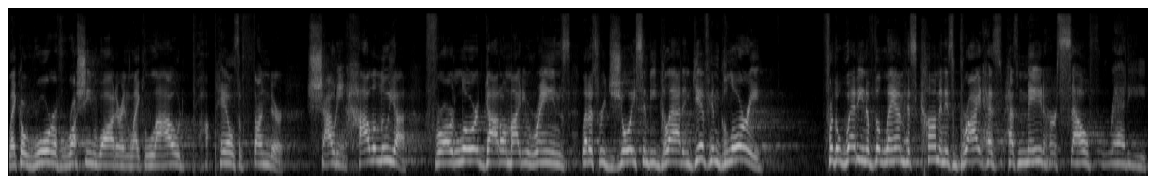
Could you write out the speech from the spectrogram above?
like a roar of rushing water and like loud peals of thunder, shouting, Hallelujah, for our Lord God Almighty reigns. Let us rejoice and be glad and give him glory. For the wedding of the Lamb has come, and his bride has, has made herself ready.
